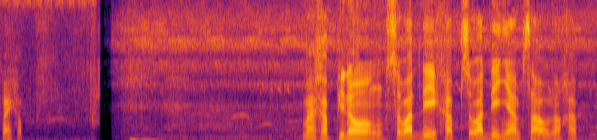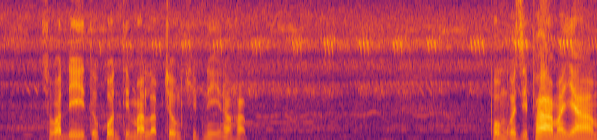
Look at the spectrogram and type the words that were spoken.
ไปครับ มาครับพี่น้อง สวัสดีครับ สวัสดียามเช้าเนาะครับ สวัสดีทุกคนที่มารับชมคลิปนี้เนาะครับ ผมกับสิผ้ามายาม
